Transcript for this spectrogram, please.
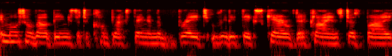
emotional well-being is such a complex thing and the bridge really takes care of their clients just by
